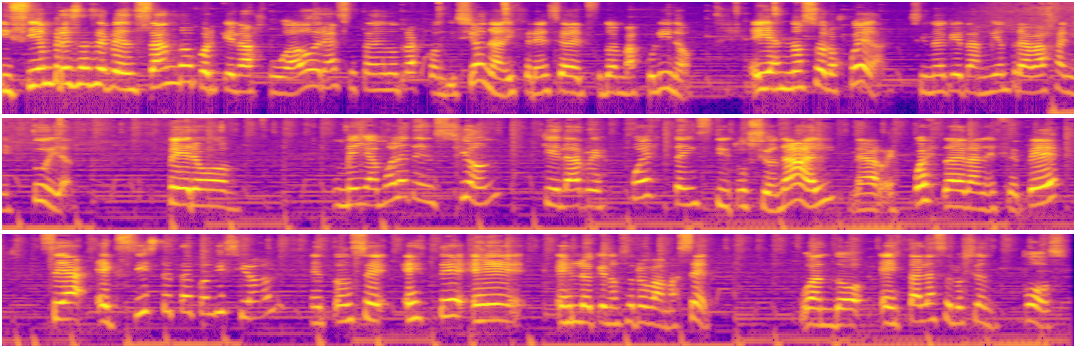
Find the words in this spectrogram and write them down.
Y siempre se hace pensando porque las jugadoras están en otras condiciones, a diferencia del fútbol masculino. Ellas no solo juegan, sino que también trabajan y estudian. Pero me llamó la atención que la respuesta institucional, la respuesta de la NFP, sea, existe esta condición, entonces este es, lo que nosotros vamos a hacer. Cuando está la solución post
